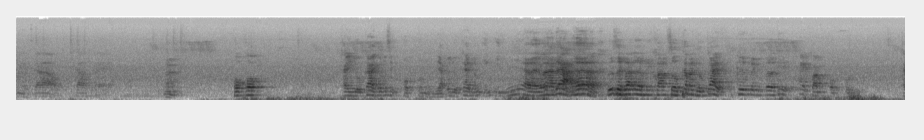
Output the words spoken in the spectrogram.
หนึ่งเก้าเก้าแปด อ่า หกหกใครอยู่ใกล้ก็รู้สึกอบอุ่นอยากไปอยู่ใกล้น้องอิงอิงอะไรวะเนี่ยเออ รู้สึกว่าเออมีความสุขถ้ามันอยู่ใกล้ คือเป็นเบอร์ที่ให้ความอบอุ่น ใคร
